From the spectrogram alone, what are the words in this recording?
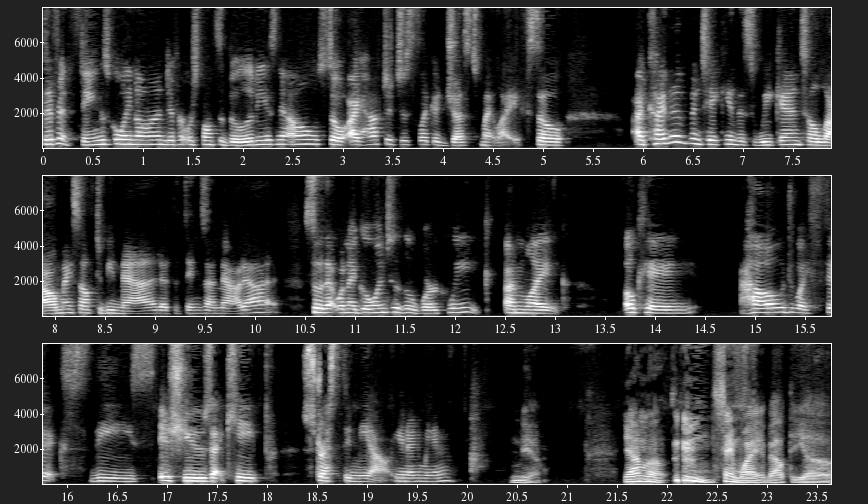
different things going on, different responsibilities now. So I have to just like adjust my life. So I kind of been taking this weekend to allow myself to be mad at the things I'm mad at so that when I go into the work week, I'm like, okay, how do I fix these issues that keep stressing me out? You know what I mean? Yeah, yeah. I'm a same way about the uh,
